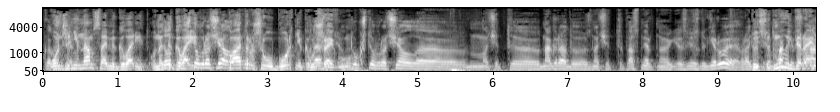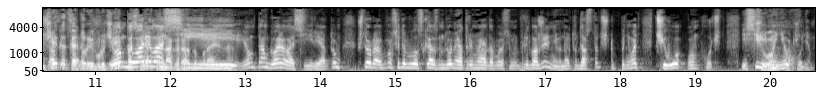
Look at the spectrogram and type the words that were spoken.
Как он же так? не нам с вами говорит. Он Да это он говорит что вручал- Патрушеву, Бортникову, Подождите, Шойгу. он только что вручал э, значит, э, награду значит, посмертную звезду героя. То есть вот мы выбираем человека, офицера. который вручает посмертную награду, правильно? И он там говорил о Сирии, о том, что после это было сказано двумя-тремя, допустим, предложениями, но это достаточно, чтобы понимать, чего он хочет. Из Сирии Чего мы не хочет? уходим.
